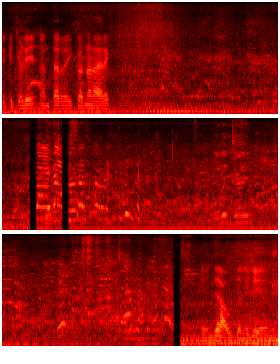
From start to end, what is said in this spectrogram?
ते खिचडी नंतर इकडनं डायरेक्ट डेंजर आऊट झालेली आहे.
